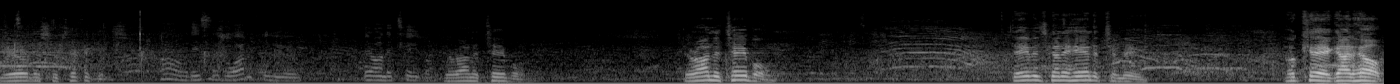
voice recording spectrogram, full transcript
Where are the certificates? Oh, they said water for you. They're on the table. They're on the table. They're on the table. David's going to hand it to me. Okay, God help.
